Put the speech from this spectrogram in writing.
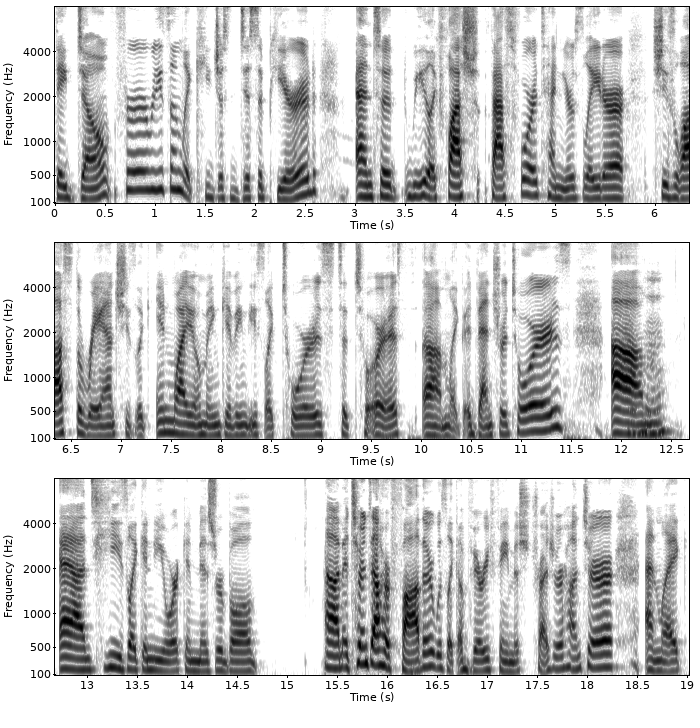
They don't for a reason, like he just disappeared. And so we like flash fast forward ten years later, she's lost the ranch. She's like in Wyoming giving these like tours to tourists, um, like adventure tours. Um and he's like in New York and miserable Um, it turns out her father was like a very famous treasure hunter and like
